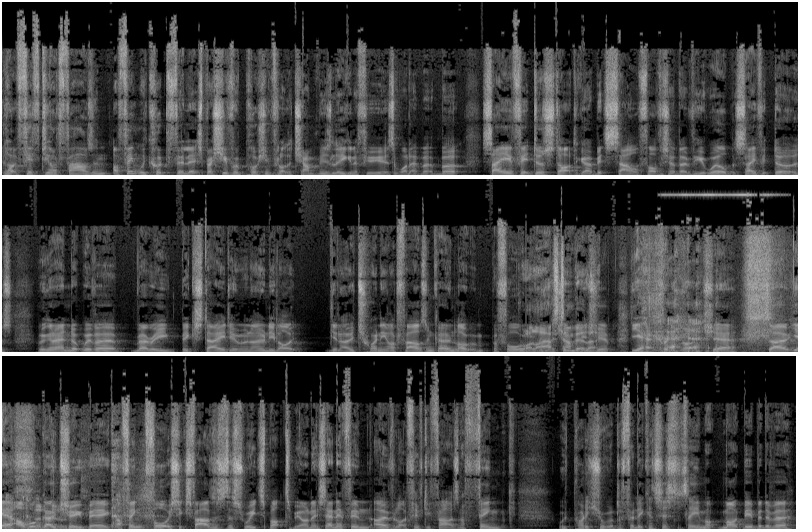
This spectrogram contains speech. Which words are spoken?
like 50 odd thousand, I think we could fill it, especially if we're pushing for like the Champions League in a few years or whatever. But say if it does start to go a bit south, obviously I don't think it will, but say if it does, we're going to end up with a very big stadium and only like you know, 20 odd thousand going like before. What, like Aston Villa? Yeah, pretty much, yeah. So, yeah, I wouldn't go too big. I think 46,000 is the sweet spot, to be honest. Anything over like 50,000, I think we'd probably struggle to fill it consistently. Might, might be a bit of a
